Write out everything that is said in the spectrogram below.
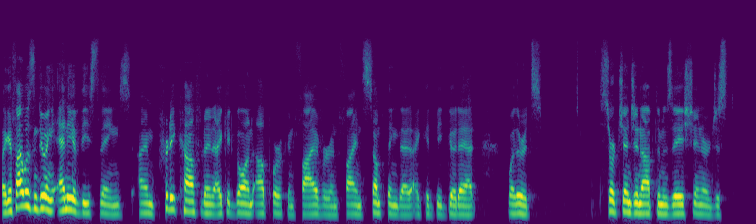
Like if I wasn't doing any of these things, I'm pretty confident I could go on Upwork and Fiverr and find something that I could be good at, whether it's search engine optimization or just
